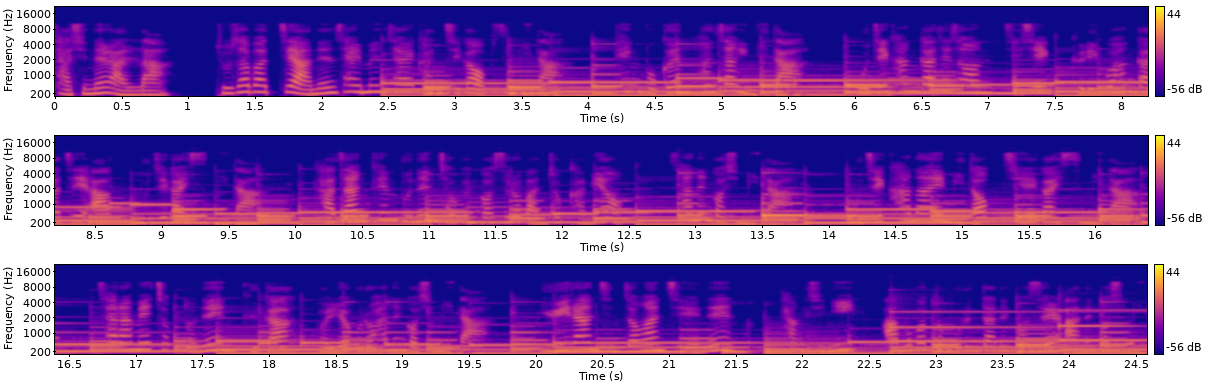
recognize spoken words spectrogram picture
자신을 알라. 조사받지 않은 삶은 살 가치가 없습니다. 행복은 환상입니다. 오직 한 가지 선, 지식, 그리고 한 가지 악, 무지가 있습니다. 가장 큰 부는 적은 것으로 만족하며 사는 것입니다. 오직 하나의 미덕, 지혜가 있습니다. 사람의 척도는 그가 권력으로 하는 것입니다. 유일한 진정한 지혜는 당신이 아무것도 모른다는 것을 아는 것입니다.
